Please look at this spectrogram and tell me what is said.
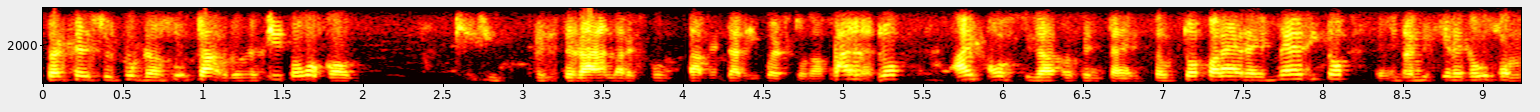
Perché sul problema sul tavolo del titolo conto chi si prenderà la responsabilità di questo farlo ai posti della sentenza. Un tuo parere in merito e da Michele Caruso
